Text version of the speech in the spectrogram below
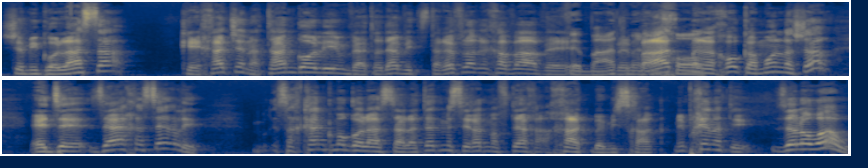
שמגולסה, כאחד שנתן גולים, ואתה יודע, והצטרף לרחבה, ו- ובעט ובעט מרחוק. מרחוק המון לשער, את זה, זה היה חסר לי. שחקן כמו גולסה, לתת מסירת מפתח אחת במשחק, מבחינתי, זה לא וואו.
